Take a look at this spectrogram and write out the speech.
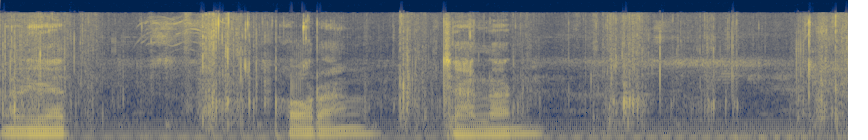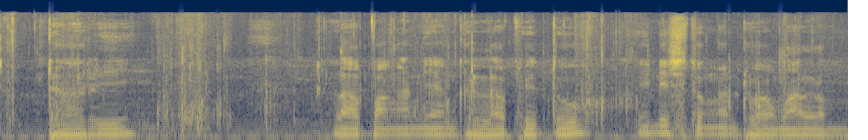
melihat orang jalan dari lapangan yang gelap itu. Ini setengah dua malam.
